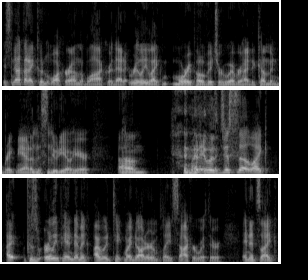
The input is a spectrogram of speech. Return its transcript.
it's not that i couldn't walk around the block or that it really like maury povich or whoever had to come and break me out of the studio here. Um, but it was just like i because early pandemic i would take my daughter and play soccer with her and it's like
